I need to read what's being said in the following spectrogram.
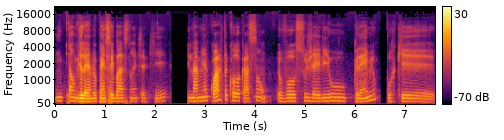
Então, Guilherme, eu pensei bastante aqui. Na minha quarta colocação, eu vou sugerir o Grêmio, porque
